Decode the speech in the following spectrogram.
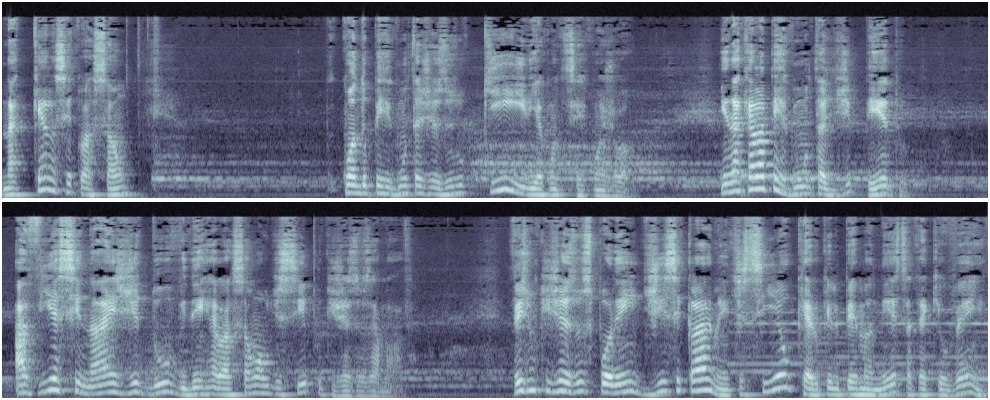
naquela situação, quando pergunta a Jesus o que iria acontecer com João. E naquela pergunta de Pedro, havia sinais de dúvida em relação ao discípulo que Jesus amava. Vejam que Jesus, porém, disse claramente: Se eu quero que ele permaneça até que eu venha,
